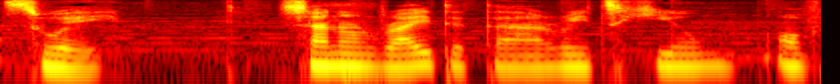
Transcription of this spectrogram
zuei. Shannon Wright eta Rich Hume of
